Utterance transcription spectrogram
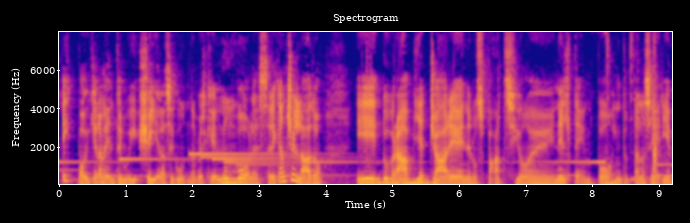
e poi chiaramente lui sceglie la seconda perché non vuole essere cancellato e dovrà viaggiare nello spazio e nel tempo in tutta la serie.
